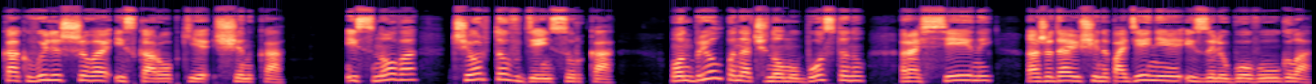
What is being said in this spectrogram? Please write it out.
как вылезшего из коробки щенка. И снова чертов день сурка. Он брел по ночному Бостону, рассеянный, ожидающий нападения из-за любого угла.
